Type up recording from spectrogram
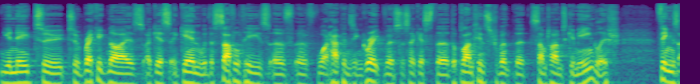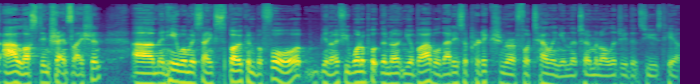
you need to, to recognize, I guess, again, with the subtleties of, of what happens in Greek versus, I guess, the, the blunt instrument that sometimes give me English, things are lost in translation. Um, and here, when we're saying spoken before, you know, if you want to put the note in your Bible, that is a prediction or a foretelling in the terminology that's used here.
